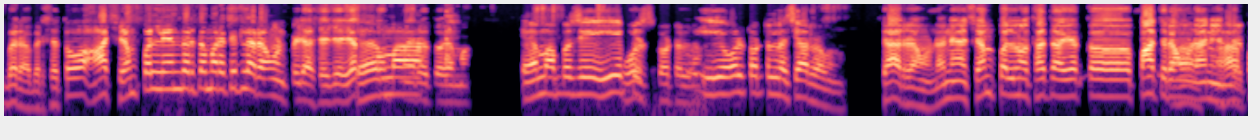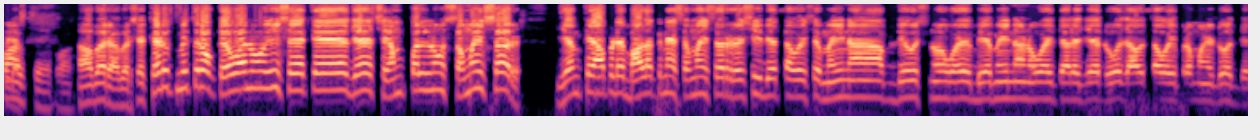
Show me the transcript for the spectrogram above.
બરાબર છે. તો આ સેમ્પલની અંદર તમારે કેટલા રાઉન્ડ પડ્યા છે? જે એક એમાં એમાં? એમાં પછી એ ટોટલ એ ઓલ ટોટલ ના ચાર રાઉન્ડ ચાર રાઉન્ડ અને સેમ્પલ નો થતા એક પાંચ રાઉન્ડ આની અંદર હા બરાબર છે. ખેડૂત મિત્રો કહેવાનું એ છે કે જે સેમ્પલનું સમયસર જેમ કે આપણે બાળકને સમયસર રસી દેતા હોય છે મહિના દિવસનો હોય બે મહિનાનો હોય ત્યારે જે ડોઝ આવતા હોય એ પ્રમાણે ડોઝ દે.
